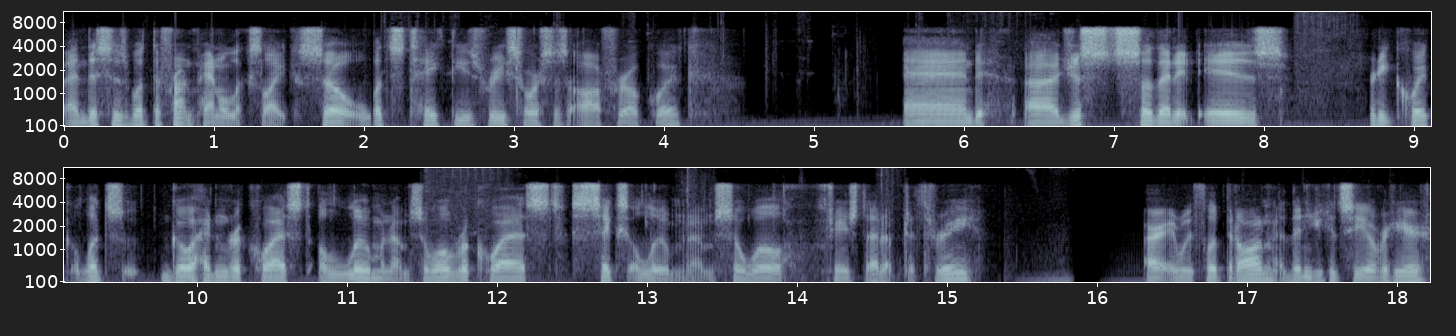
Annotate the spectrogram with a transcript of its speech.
And this is what the front panel looks like. So let's take these resources off real quick. And uh, just so that it is pretty quick, let's go ahead and request aluminum. So we'll request six aluminum. So we'll change that up to three. All right, and we flip it on, and then you can see over here,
